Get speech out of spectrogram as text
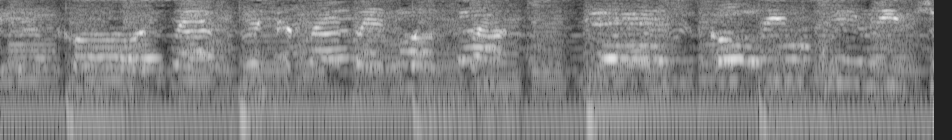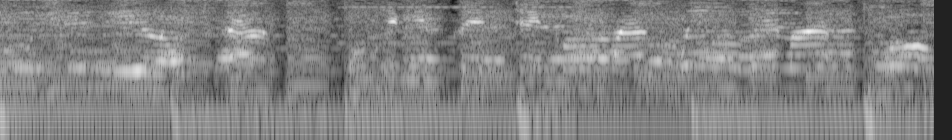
Jest chociaż wyszedł na pewnostka Nie wszystko kupili w nie roska Nie więcej czekolad, głowę masło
